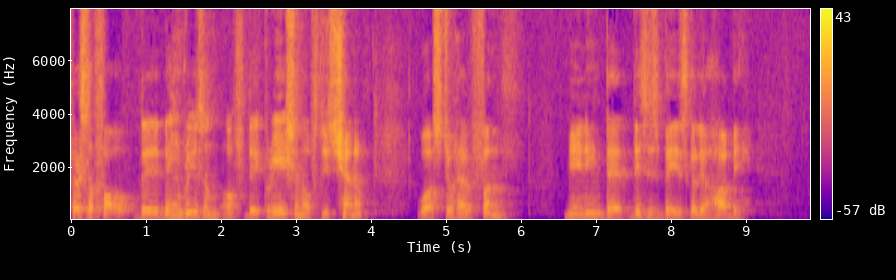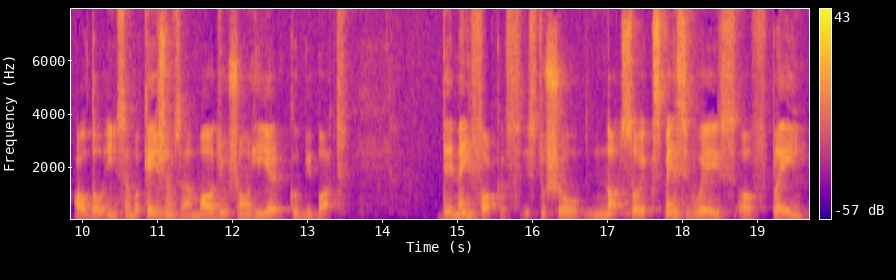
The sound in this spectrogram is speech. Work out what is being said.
First of all, the main reason of the creation of this channel was to have fun, meaning that this is basically a hobby, although in some occasions a module shown here could be bought. The main focus is to show not so expensive ways of playing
